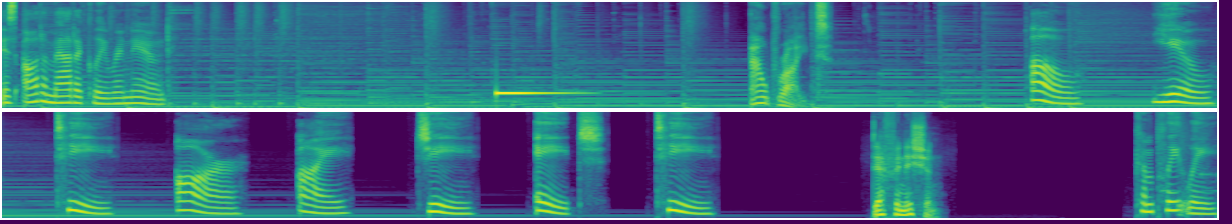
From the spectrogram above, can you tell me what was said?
is automatically renewed. Outright O U T R I G H T Definition Completely,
